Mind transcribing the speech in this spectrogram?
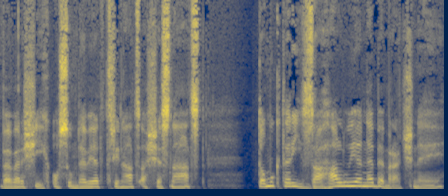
ve verších 8, 9, 13 a 16 tomu, který zahaluje nebe mračny,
